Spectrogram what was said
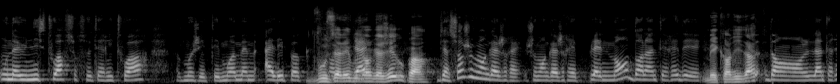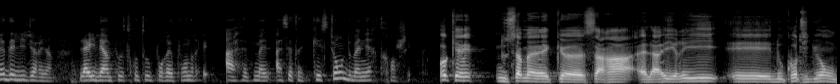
on a une histoire sur ce territoire. Moi, j'étais moi-même à l'époque. Vous allez vous engager ou pas? Bien sûr, je m'engagerai. Je m'engagerai pleinement dans l'intérêt des. Mes candidats Dans l'intérêt des Ligériens. Là, il est un peu trop tôt pour répondre à cette, à cette question de manière tranchée. Ok, nous sommes avec Sarah El Haïri et nous continuons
